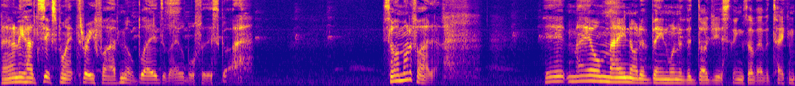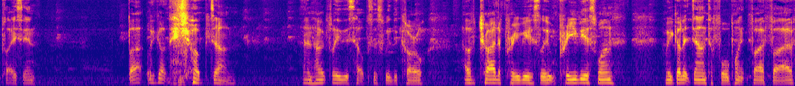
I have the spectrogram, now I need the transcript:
They only had 6.35 mil blades available for this guy. So I modified it. It may or may not have been one of the dodgiest things I've ever taken place in. But we got the job done. And hopefully this helps us with the coral. I've tried a previously previous one. We got it down to 4.55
